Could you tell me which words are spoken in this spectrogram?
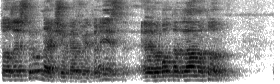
to rzecz trudna, jak się okazuje. To nie jest e, robota dla amatorów. E,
